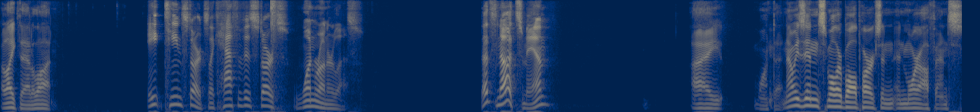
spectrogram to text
I like that a lot. 18 starts, like half of his starts, 1 run or less. That's nuts, man. I want that. Now he's in smaller ballparks and, and more offense.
